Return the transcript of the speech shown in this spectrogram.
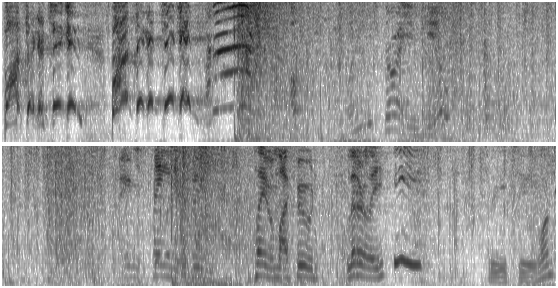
Box like a chicken! Box like a chicken! Oh, what did you throw at you? Heal? You're just playing with your food? Playing with my food. Literally. Three, two, one.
